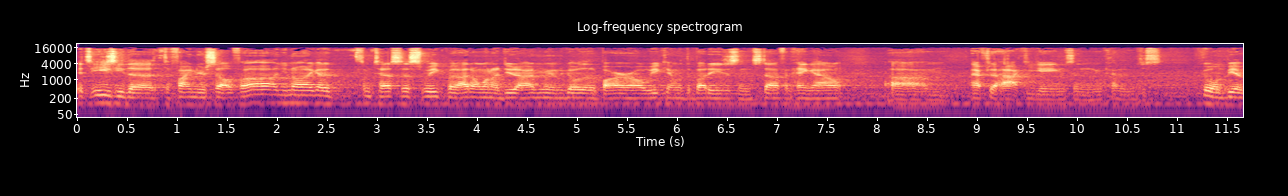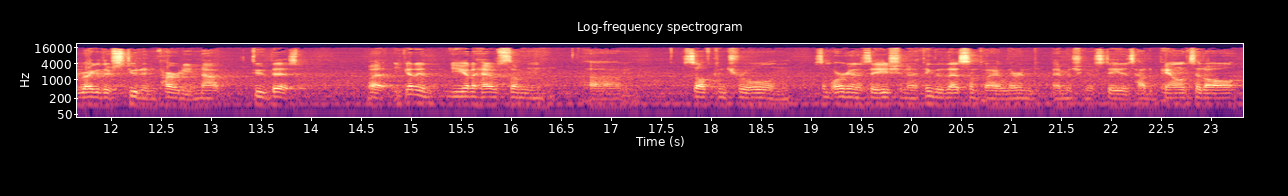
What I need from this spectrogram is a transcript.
it's easy to, to find yourself oh you know I got some tests this week but I don't want to do that I'm going to go to the bar all weekend with the buddies and stuff and hang out um, after hockey games and kind of just and be a regular student and party and not do this but you gotta you gotta have some um, self control and some organization. I think that that's something I learned at Michigan State is how to balance it all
